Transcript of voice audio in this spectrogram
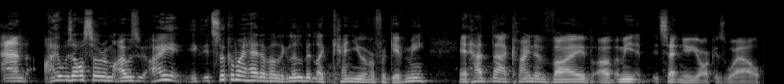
And I was also, I was, I, it, stuck in my head of a little bit like, Can You Ever Forgive Me? It had that kind of vibe of, I mean, it's set in New York as well.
